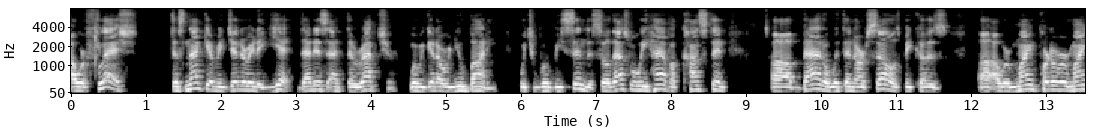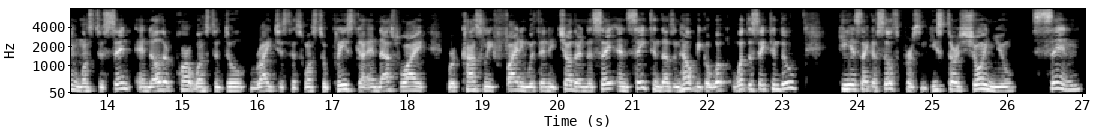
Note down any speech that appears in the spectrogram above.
Our flesh does not get regenerated yet. That is at the rapture, where we get our new body, which will be sinless. So that's where we have a constant uh, battle within ourselves because uh, our mind, part of our mind wants to sin, and the other part wants to do righteousness, wants to please God, and that's why we're constantly fighting within each other. And the say, and Satan doesn't help because what what does Satan do? He is like a salesperson. He starts showing you sin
